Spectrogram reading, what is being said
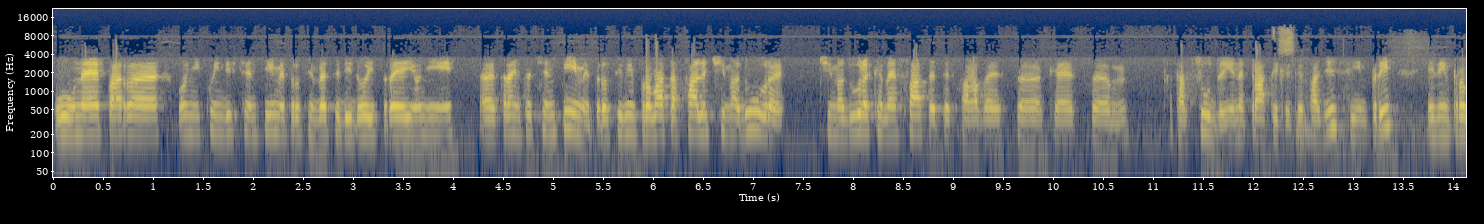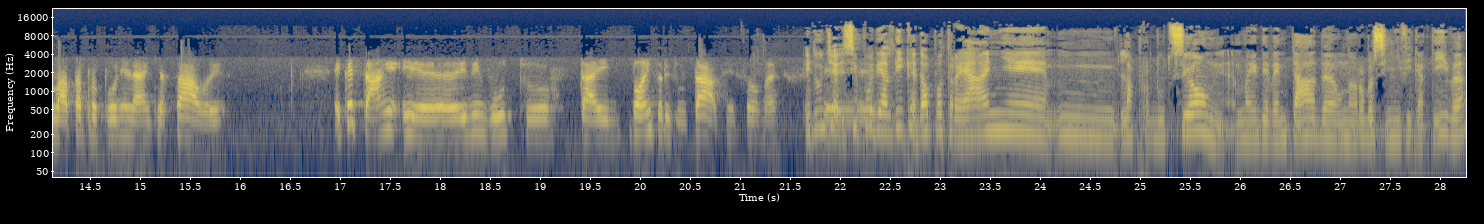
una per eh, ogni 15 cm, invece di 2-3 ogni eh, 30 cm, si vi provate a fare le cimadure cimadure che vengono fatte te faves che um, dal sud in le pratiche sì. che fanno sempre e vi provate a proporle anche a Sauri e quest'anno eh, vi avuto dai buoni risultati insomma e dunque eh, si può dire che dopo tre anni mh, la produzione è diventata una roba significativa?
